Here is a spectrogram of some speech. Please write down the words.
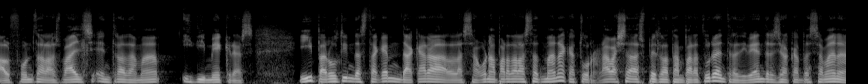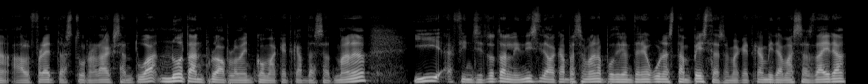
al fons de les valls entre demà i dimecres. I per últim destaquem de cara a la segona part de la setmana que tornarà a baixar després la temperatura entre divendres i el cap de setmana el fred es tornarà a accentuar, no tan probablement com aquest cap de setmana i fins i tot en l'inici del cap de setmana podríem tenir algunes tempestes amb aquest canvi de masses d'aire,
